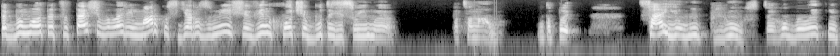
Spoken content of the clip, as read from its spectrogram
Так би мовити, це те, що Валерій Маркус, я розумію, що він хоче бути зі своїми пацанами. Ну, Тобто, це йому плюс, це його великий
